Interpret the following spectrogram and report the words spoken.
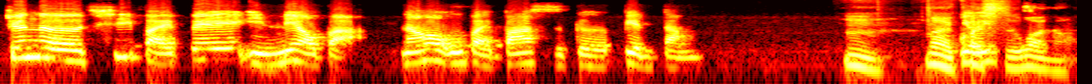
捐了七百杯饮料吧，然后五百八十个便当。嗯，那也快十万了。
